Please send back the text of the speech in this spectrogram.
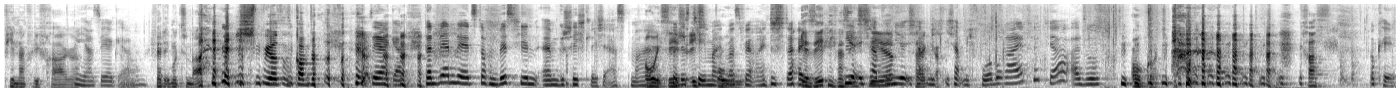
vielen Dank für die Frage. Ja, sehr gerne. Ich werde emotional. ich spüre es, es kommt. Sehr gerne. Dann werden wir jetzt doch ein bisschen ähm, geschichtlich erstmal Oh, ich für sehe das ich- Thema, in oh. was wir einsteigen. Ihr seht nicht, was hier, ich habe sehe. Hier, ich habe mich, ich hab mich vorbereitet, ja, also Oh Gott. Krass. okay,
